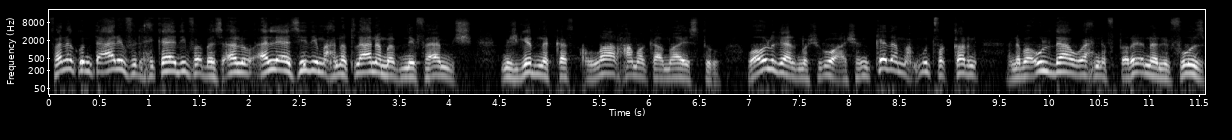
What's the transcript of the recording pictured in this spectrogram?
فأنا كنت عارف الحكاية دي فبسأله قال لي يا سيدي ما إحنا طلعنا ما بنفهمش مش جبنا الكاس. الله يرحمك يا مايسترو. والغي المشروع. عشان كده محمود فكرني. أنا بقول ده وإحنا في طريقنا للفوز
